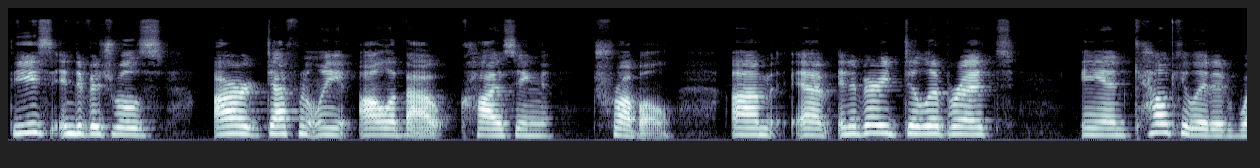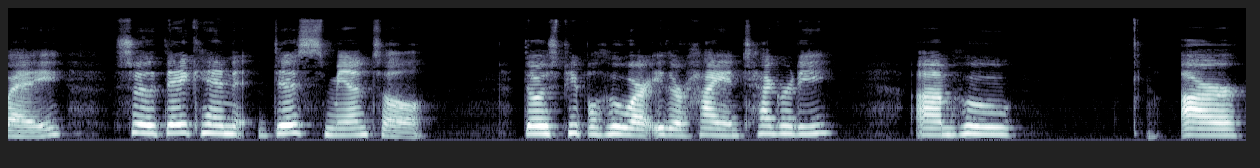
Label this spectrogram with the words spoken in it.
these individuals are definitely all about causing trouble um, uh, in a very deliberate and calculated way so that they can dismantle those people who are either high integrity, um, who are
